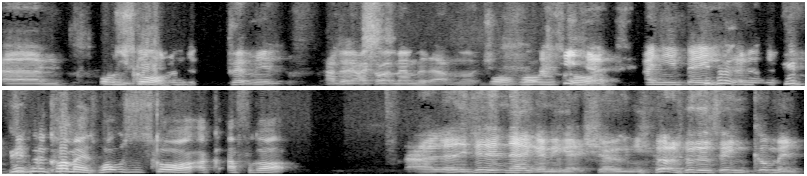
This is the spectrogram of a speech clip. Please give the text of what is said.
Um, What was the score? Premier, I don't. I can't remember that much. What, what was the score? Yeah, and you beat People, another. people in the comments, what was the score? I, I forgot. Uh, if you didn't, they're going to get shown. You got another thing coming.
